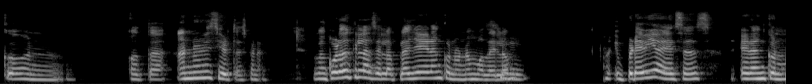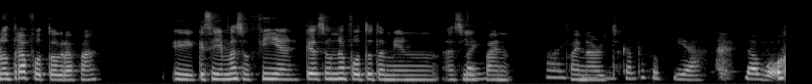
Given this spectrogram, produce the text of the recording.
con otra. Ah, no, no es cierto, espera. Me acuerdo que las de la playa eran con una modelo. Y previo a esas, eran con otra fotógrafa eh, que se llama Sofía, que es una foto también así fine, fine, art. Me encanta Sofía, la amo.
